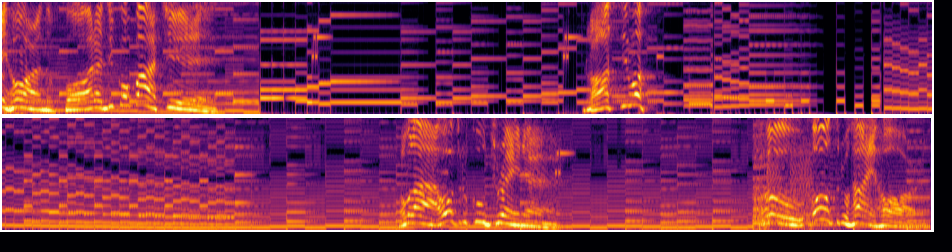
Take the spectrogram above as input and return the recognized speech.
Highhorn, fora de combate! Próximo! Vamos lá, outro Cool Trainer! Oh, outro Highhorn! E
